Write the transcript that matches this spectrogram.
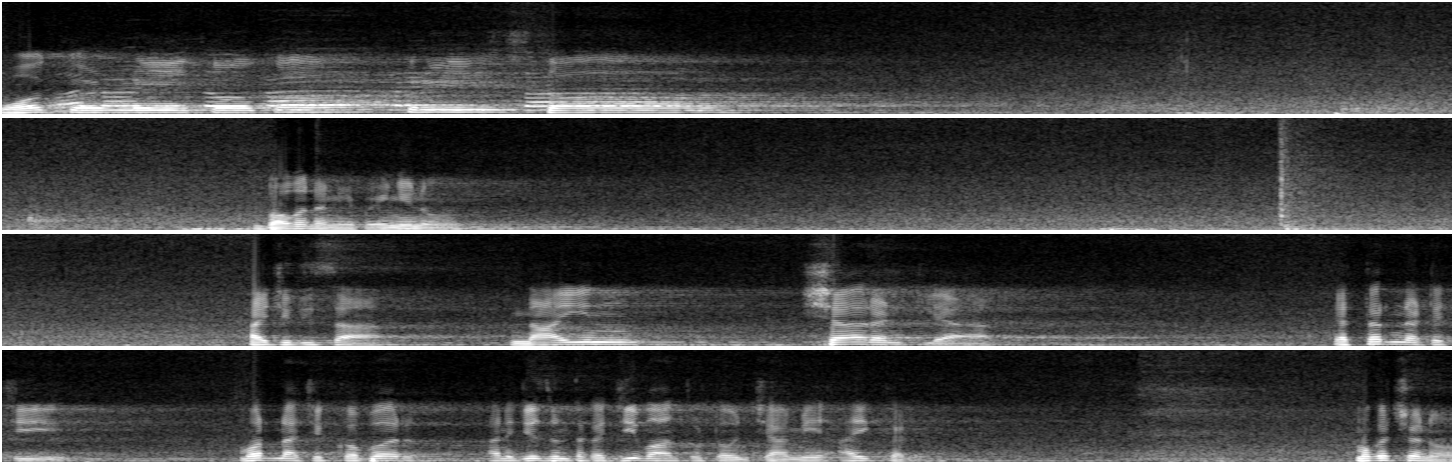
वकडणी तुका क्रिस्ता? भवन आनी भयणीनो आयच्या दिसा नाईन शहरांतल्या ह्या तरणाट्याची मरणाची खबर आनी जेजून ताका जिवांत उठोवचे आमी आयकले मुखाचेनो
